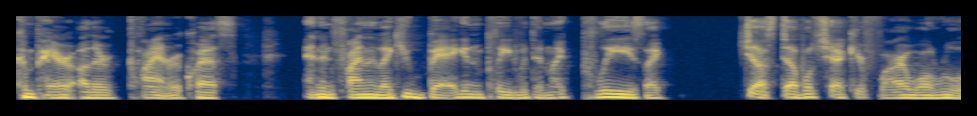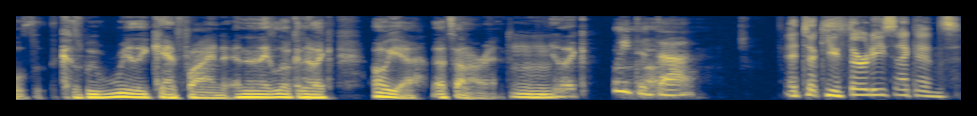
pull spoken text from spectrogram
compare other client requests. And then finally, like you beg and plead with them, like, please, like, just double check your firewall rules because we really can't find it. And then they look and they're like, oh, yeah, that's on our end. Mhm. You're like, We did that. It took you 30 seconds.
